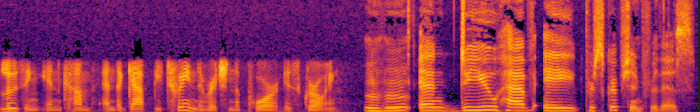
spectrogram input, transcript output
losing income, and the gap between the rich and the poor is growing. Mm-hmm. And do you have a prescription for this?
